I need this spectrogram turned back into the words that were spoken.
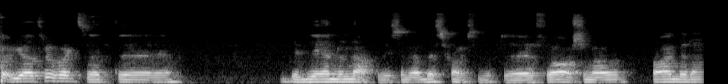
Jag tror faktiskt att eh, det blir ändå Napoli som jag har bäst chans mot. Eh, för Arsenal har ändå den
